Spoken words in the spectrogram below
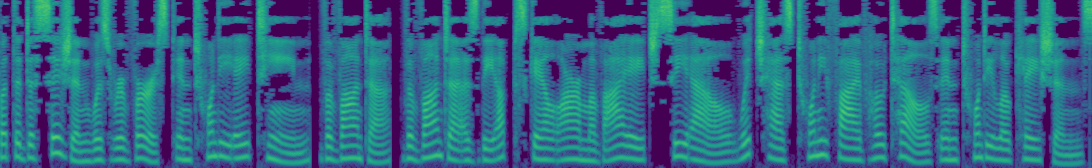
but the decision was reversed in 2018. Vivanta Vivanta is the upscale arm of IHCL which has 25 hotels in 20 locations.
